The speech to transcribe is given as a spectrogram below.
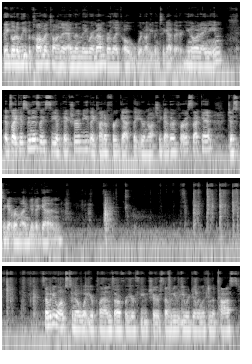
they go to leave a comment on it and then they remember like, oh, we're not even together. You know what I mean? It's like as soon as they see a picture of you, they kind of forget that you're not together for a second just to get reminded again. Somebody wants to know what your plans are for your future, somebody that you were dealing with in the past,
